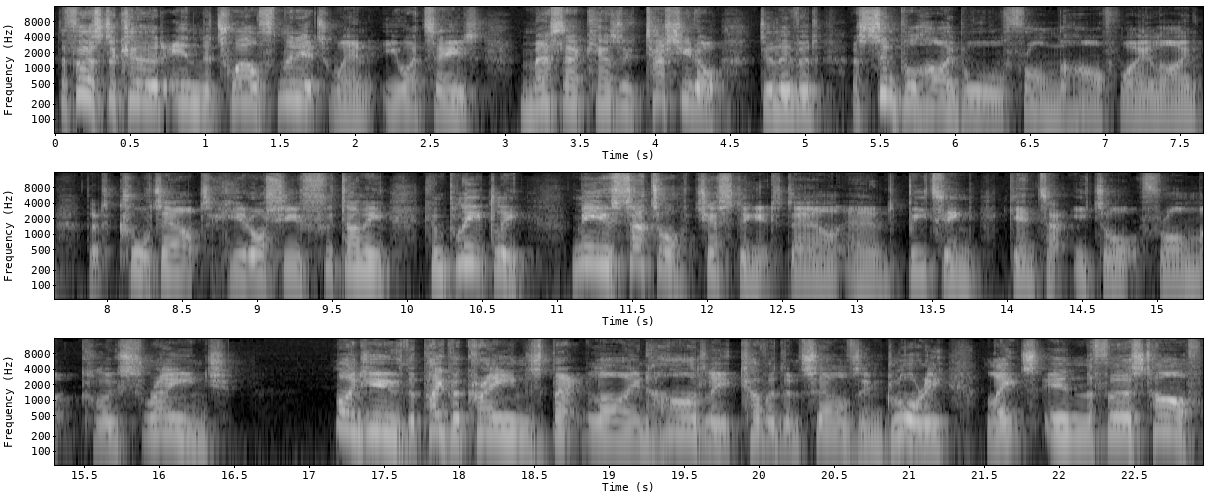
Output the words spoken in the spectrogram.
The first occurred in the 12th minute when Iwate's Masakazu Tashiro delivered a simple high ball from the halfway line that caught out Hiroshi Futami completely. Miyu Sato chesting it down and beating Genta Ito from close range. Mind you, the Paper Cranes back line hardly covered themselves in glory late in the first half,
